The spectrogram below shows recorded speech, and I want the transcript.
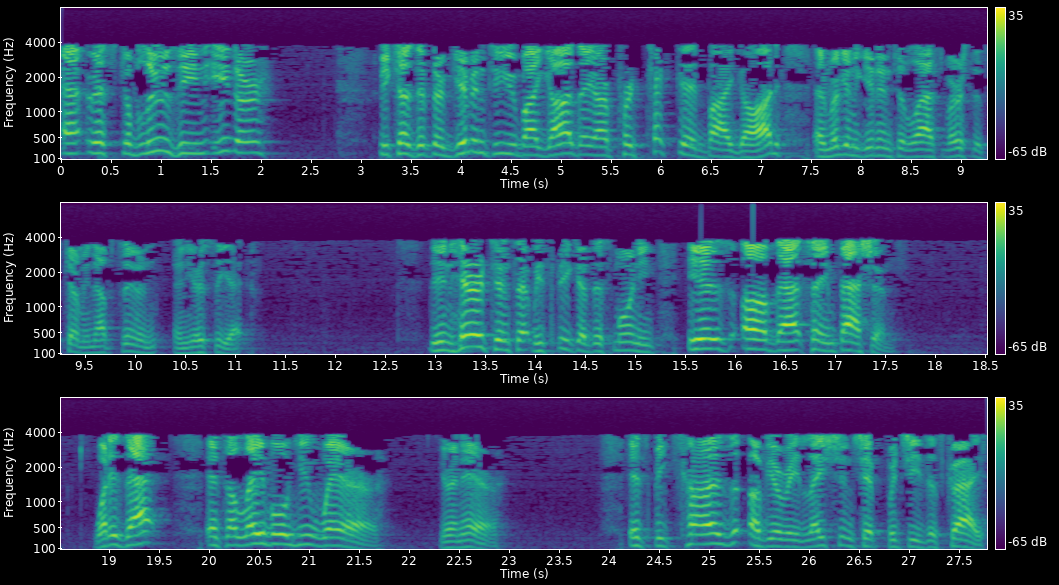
at risk of losing either. Because if they're given to you by God, they are protected by God. And we're going to get into the last verse that's coming up soon, and you'll see it. The inheritance that we speak of this morning is of that same fashion. What is that? It's a label you wear. You're an heir. It's because of your relationship with Jesus Christ.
